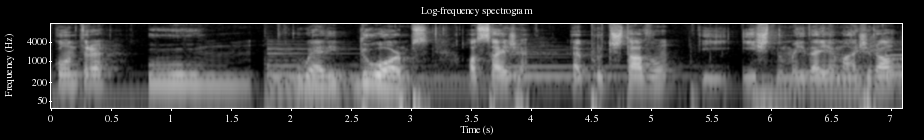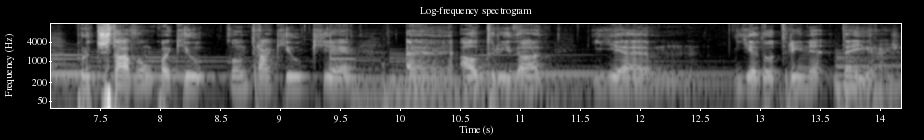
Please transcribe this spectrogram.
contra o, o Edito de Worms, ou seja, protestavam, e isto numa ideia mais geral, protestavam com aquilo, contra aquilo que é a autoridade e a, e a doutrina da Igreja.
